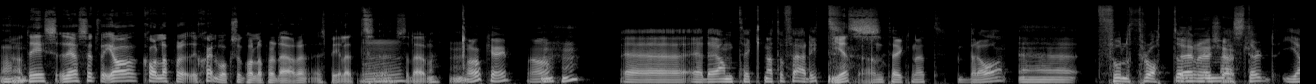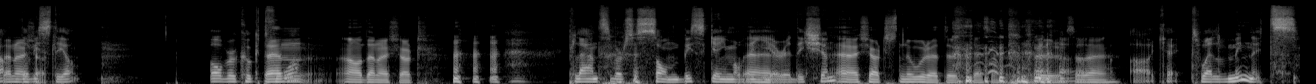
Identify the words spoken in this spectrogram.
Ja, det är, det har sett, jag kollar på, själv också kollat på det där spelet. Mm. eh, Sådär. Mm. Okej, ja. Mhm. Eh, är det antecknat och färdigt? Yes. Antecknat. Bra. Eh, full Throttle Den har jag kört. Remastered. Ja, Den har det jag kört. visste jag. Overcooked 2. Den, ja den har jag kört. Plants vs. Zombies Game of the Eh, Year Edition. Jag har kört snoret ut ur, så det. Okej, 12 minutes.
